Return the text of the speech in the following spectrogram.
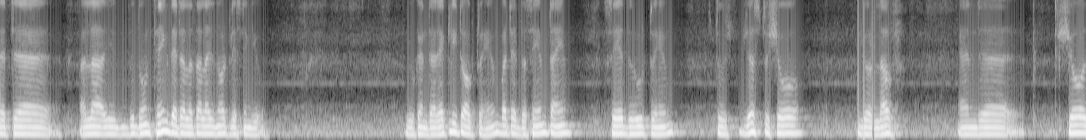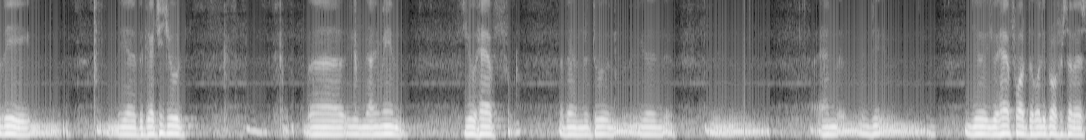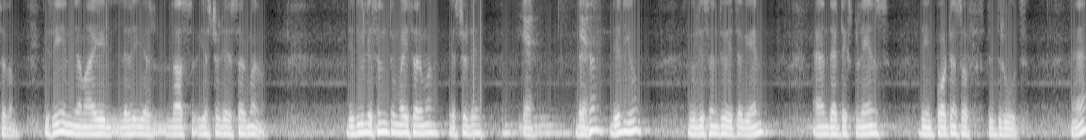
that uh, Allah, you don't think that Allah Ta'ala is not listening you. You can directly talk to him, but at the same time say Durood to him to just to show your love and uh, show the yeah, the gratitude. Uh, I mean, you have the, to, and you, you have for the Holy Prophet. You see, in my last yesterday's sermon, did you listen to my sermon yesterday? Yeah. Listen? Yes. Did you? You listen to it again, and that explains the importance of the Drood. Eh?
